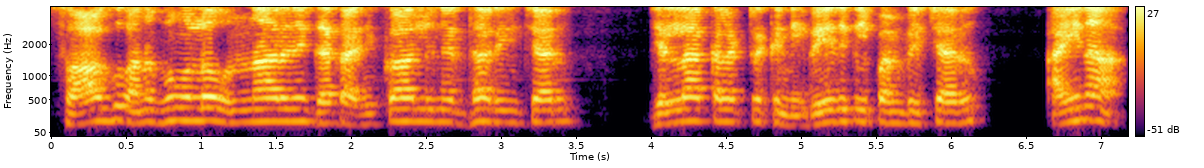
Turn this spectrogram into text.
సాగు అనుభవంలో ఉన్నారని గత అధికారులు నిర్ధారించారు. జిల్లా కలెక్టర్కి నివేదికలు పంపించారు. అయినా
